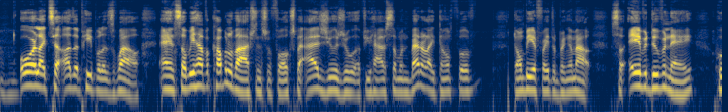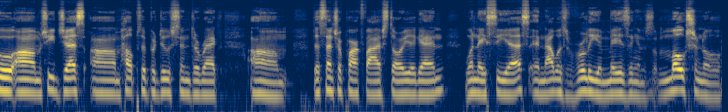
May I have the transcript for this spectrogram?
mm-hmm. or like to other people as well. And so we have a couple of options for folks, but as usual, if you have someone better, like don't feel don't be afraid to bring them out. So Ava DuVernay, who um she just um helped to produce and direct um the Central Park Five story again when they see us, and that was really amazing and emotional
